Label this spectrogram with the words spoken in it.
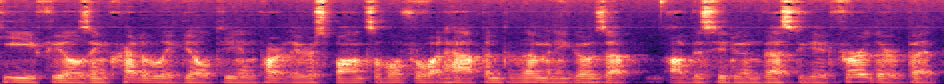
he feels incredibly guilty and partly responsible for what happened to them, and he goes up obviously to investigate further. But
